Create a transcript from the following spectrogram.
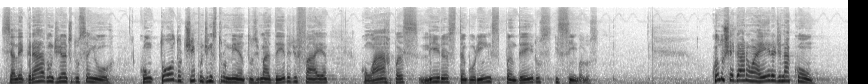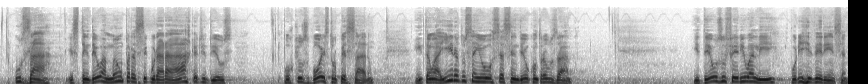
se alegravam diante do Senhor, com todo tipo de instrumentos de madeira de faia, com harpas, liras, tamborins, pandeiros e símbolos. Quando chegaram à eira de Nacon, Uzá estendeu a mão para segurar a arca de Deus, porque os bois tropeçaram. Então a ira do Senhor se acendeu contra Uzá. E Deus o feriu ali por irreverência,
